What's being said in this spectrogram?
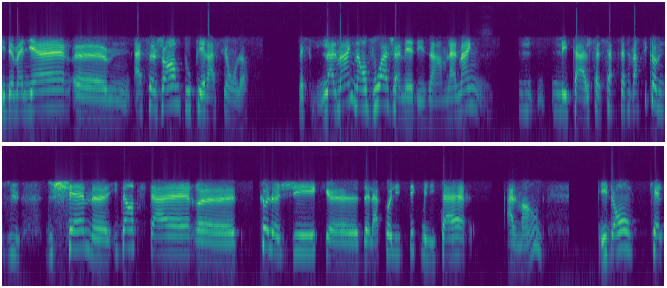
et de manière euh, à ce genre d'opération-là. L'Allemagne n'envoie jamais des armes. L'Allemagne létale. Ça, fait partie comme du, du schème euh, identitaire, psychologique euh, de la politique militaire allemande. Et donc, qu'elle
